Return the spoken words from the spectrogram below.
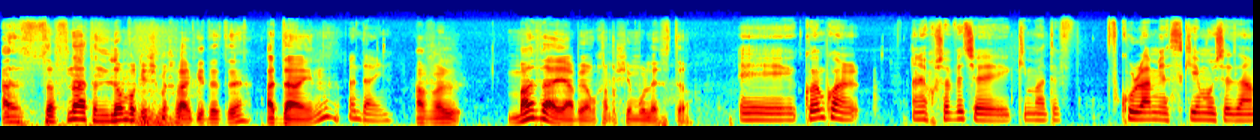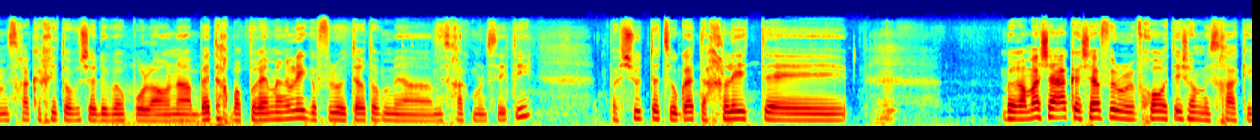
אז ספנת, אני לא מבקש ממך להגיד את זה, עדיין, עדיין. אבל מה זה היה ביום חמישי מול אסטר? אה, קודם כל, אני חושבת שכמעט כולם יסכימו שזה המשחק הכי טוב של ליברפול העונה, בטח בפרמייר ליג, אפילו יותר טוב מהמשחק מול סיטי. פשוט תצוגת תכלית אה, ברמה שהיה קשה אפילו לבחור את איש המשחק, כי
